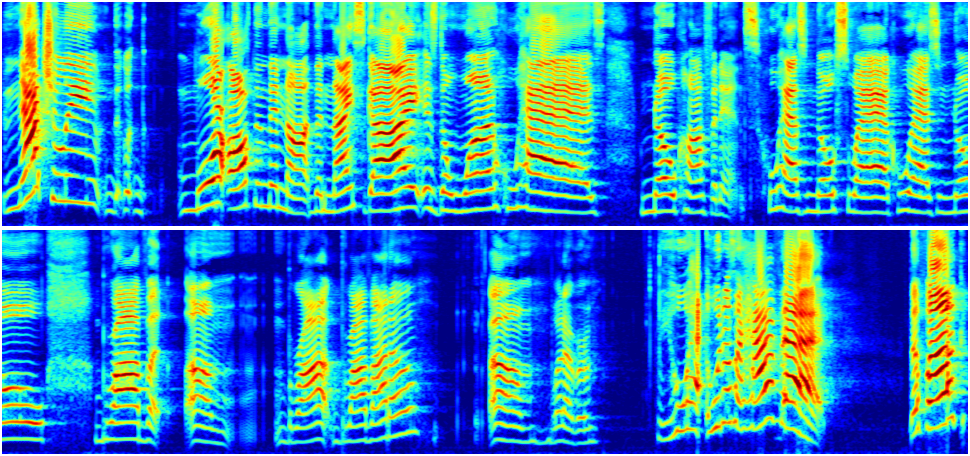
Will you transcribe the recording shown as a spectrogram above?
naturally more often than not, the nice guy is the one who has no confidence, who has no swag, who has no brava um bra bravado, um whatever. Who ha- who doesn't have that? The fuck?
